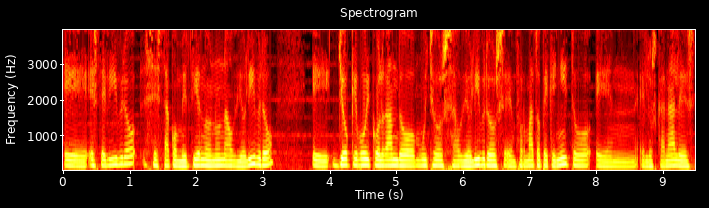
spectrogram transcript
Eh, este libro se está convirtiendo en un audiolibro. Eh, yo que voy colgando muchos audiolibros en formato pequeñito en, en los canales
